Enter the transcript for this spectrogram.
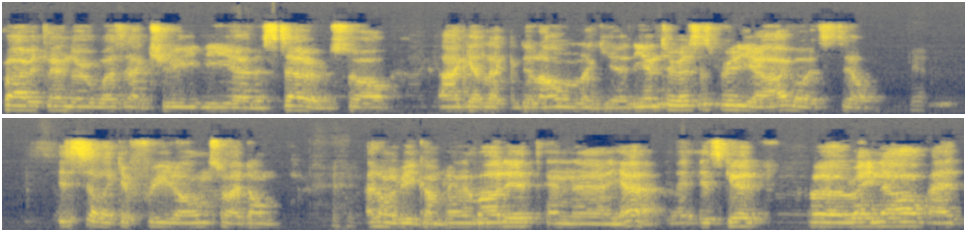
private lender was actually the uh, the seller. So I get like the loan. Like yeah, the interest is pretty high, but it's still Yeah. it's still like a free loan, so I don't I don't really complain about it. And uh, yeah, it's good. Uh, right now, I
